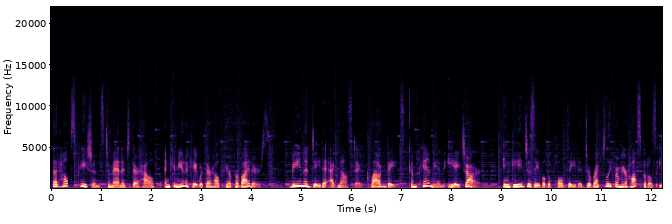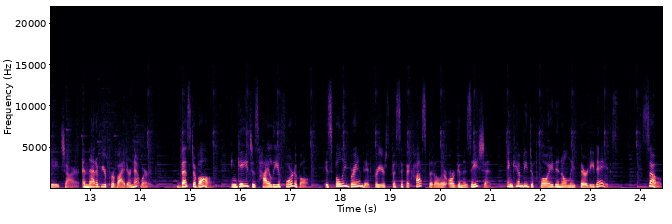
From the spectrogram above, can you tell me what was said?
that helps patients to manage their health and communicate with their healthcare providers. Being a data agnostic, cloud based companion EHR, Engage is able to pull data directly from your hospital's EHR and that of your provider network. Best of all, Engage is highly affordable, is fully branded for your specific hospital or organization, and can be deployed in only 30 days. So,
